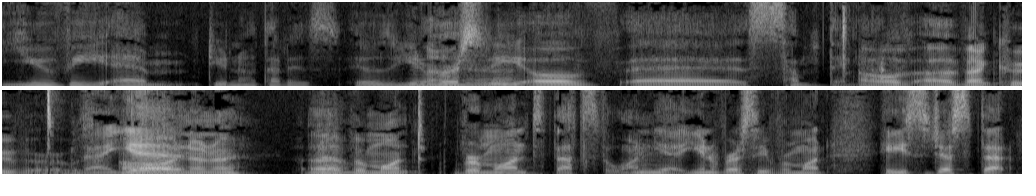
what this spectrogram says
UVM. Do you know what that is? It was University no. of uh, something. Oh, uh, Vancouver. Was Uh, yeah. Oh, no, no. Uh, No? Vermont. Vermont, that's the one. Yeah, University of Vermont. He suggested that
